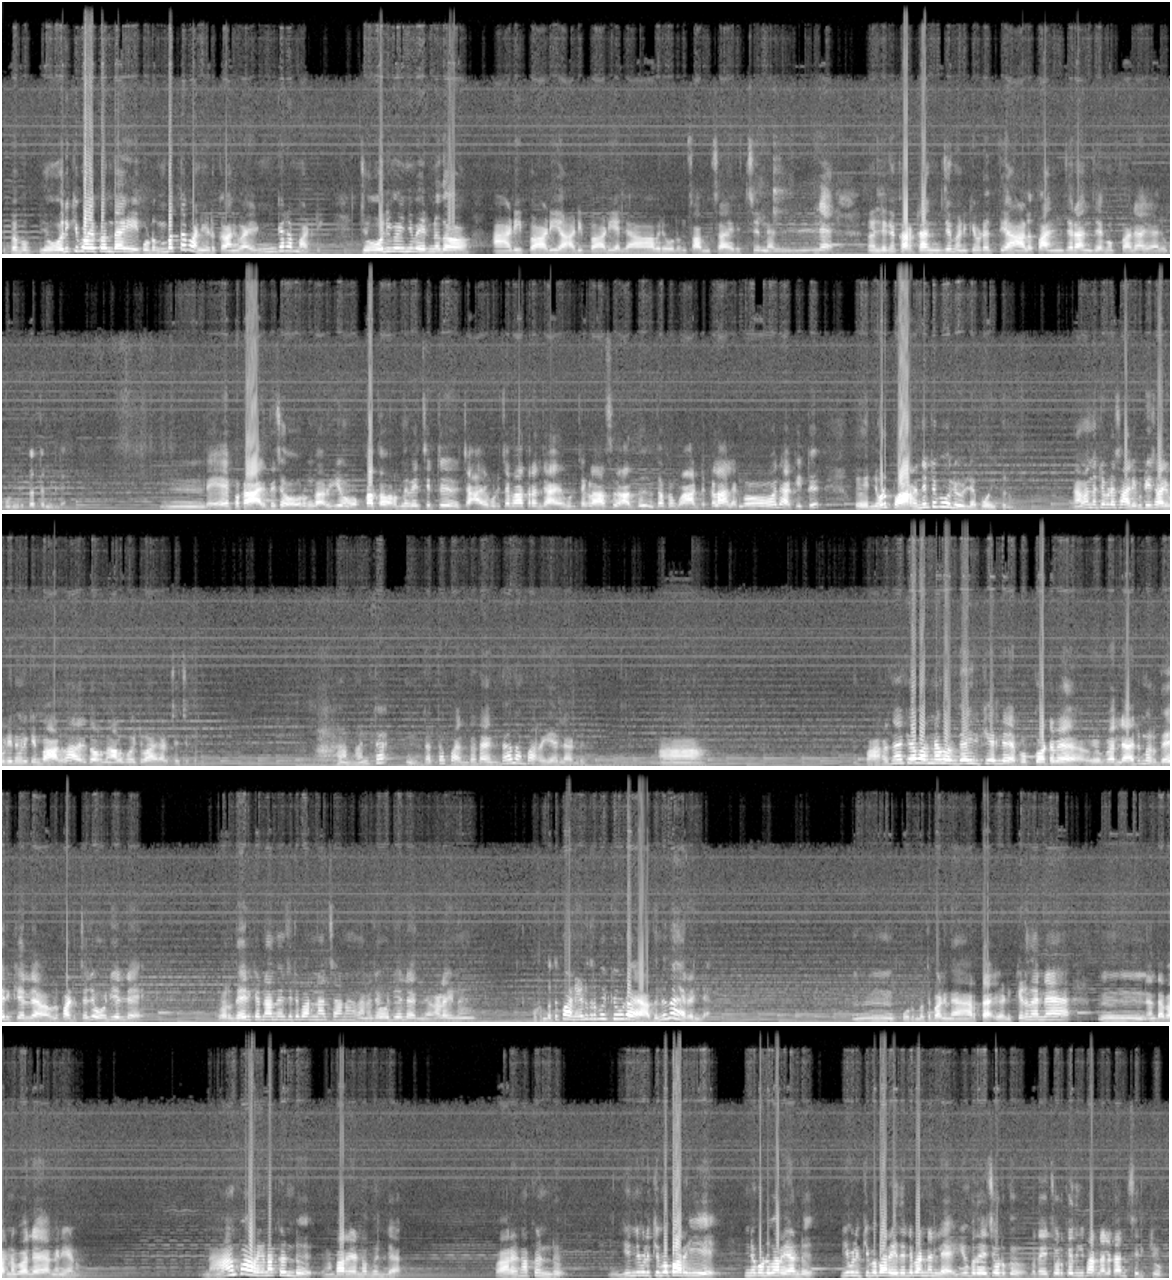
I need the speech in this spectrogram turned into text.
ഇപ്പൊ ജോലിക്ക് പോയപ്പോ എന്തായി? കുടുംബത്തെ പണിയെടുക്കാൻ ഭയങ്കര മടി. ജോലി കഴിഞ്ഞ് വരുന്നതോ? ആടിപ്പാടി ആടിപ്പാടി എല്ലാവരോടും സംസാരിച്ച് മെല്ലെ അല്ലെങ്കിൽ കറക്റ്റ് അഞ്ച് മണിക്ക് ഇവിടെ എത്തിയ ആൾ ഇപ്പം അഞ്ചര അഞ്ചേ മുക്കാലായാലും കുടിയിലേക്ക് എത്തുന്നില്ല ദേ കാലത്ത് ചോറും കറിയും ഒക്കെ തുറന്ന് വെച്ചിട്ട് ചായ കുടിച്ച പാത്രം ചായ കുടിച്ച ഗ്ലാസ് അത് ഇതൊക്കെ അടുക്കള അലങ്കോലാക്കിയിട്ട് എന്നോട് പറഞ്ഞിട്ട് പോലും ഇല്ല പോയിക്കണു. ഞാൻ വന്നിട്ട് ഇവിടെ സാലിക്കുട്ടി സാലിക്കുട്ടി എന്ന് വിളിക്കുമ്പോൾ ആൾ വാതിൽ തുറന്ന ആൾ പോയിട്ട് വായടച്ച് വെച്ചിരിക്കണം അങ്ങനത്തെ എന്തത്തെ എന്താ എന്താ ഞാൻ പറയല്ലാണ്ട്? ആ പറഞ്ഞൊക്കെ പറഞ്ഞ വെറുതെ ഇരിക്കല്ലേ? പൊക്കോട്ടെ വേ ഇപ്പൊ എല്ലാരും വെറുതെ ഇരിക്കല്ലേ? അവൾ പഠിച്ച ജോലിയല്ലേ? വെറുതെ ഇരിക്കണ്ടെന്ന് വെച്ചിട്ട് പറഞ്ഞാച്ചാണ്. അങ്ങനെ ജോലിയല്ലേ? എന്തിനാ കളയണ്? കുടുംബത്തിൽ പണിയെടുത്തിട്ട് പൊയ്ക്കൂടെ? അതിന് നേരല്ല. ഉം, കുടുംബത്തിൽ പണി നേരത്തെ. എണിക്കണ് തന്നെ എന്താ പറഞ്ഞ പോലെ അങ്ങനെയാണ്. ഞാൻ പറയണൊക്കെ ഉണ്ട്. ഞാൻ പറയണ്ടൊന്നുമില്ല പറയണൊക്കെ ഉണ്ട്. നീ ഇനി വിളിക്കുമ്പോൾ പറയേ. എന്നെ കൊണ്ട് പറയാണ്ട്. നീ വിളിക്കുമ്പോൾ പറയുന്നതിന്റെ പെണ്ണല്ലേ? ഈ ഉപദേശിച്ചു കൊടുക്ക്. ഉപദേശിച്ചു കൊടുക്കുക നീ പറഞ്ഞാലൊക്കെ അനുസരിക്കും.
